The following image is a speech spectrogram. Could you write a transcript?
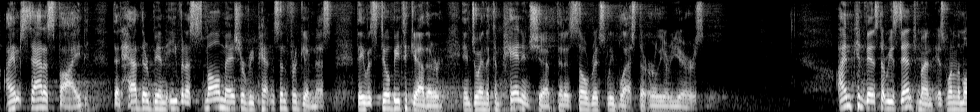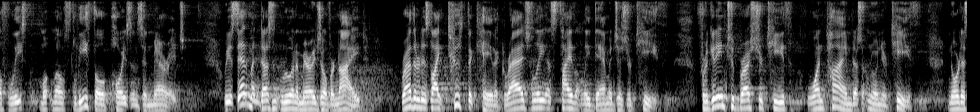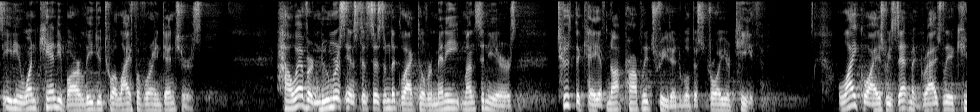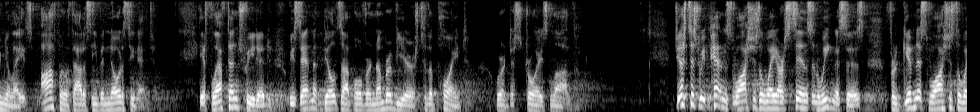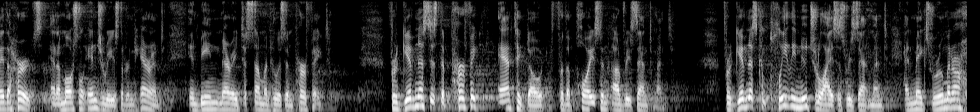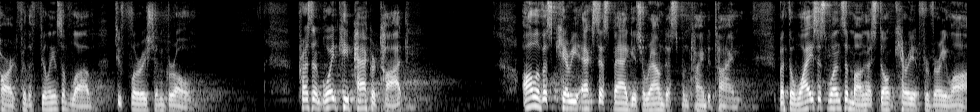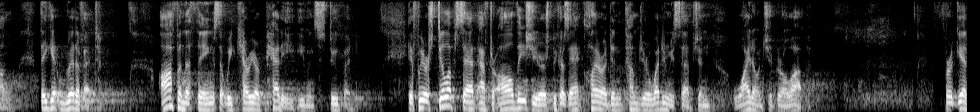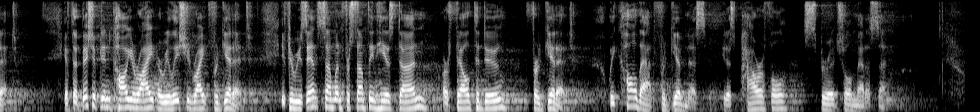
I am satisfied that had there been even a small measure of repentance and forgiveness, they would still be together, enjoying the companionship that had so richly blessed their earlier years. I'm convinced that resentment is one of the most, most lethal poisons in marriage. Resentment doesn't ruin a marriage overnight. Rather, it is like tooth decay that gradually and silently damages your teeth. Forgetting to brush your teeth one time doesn't ruin your teeth, nor does eating one candy bar lead you to a life of wearing dentures. However, numerous instances of neglect over many months and years, tooth decay, if not properly treated, will destroy your teeth. Likewise, resentment gradually accumulates, often without us even noticing it. If left untreated, resentment builds up over a number of years to the point where it destroys love. Just as repentance washes away our sins and weaknesses, forgiveness washes away the hurts and emotional injuries that are inherent in being married to someone who is imperfect. Forgiveness is the perfect antidote for the poison of resentment. Forgiveness completely neutralizes resentment and makes room in our heart for the feelings of love to flourish and grow. President Boyd K. Packer taught all of us carry excess baggage around us from time to time, but the wisest ones among us don't carry it for very long. They get rid of it. Often the things that we carry are petty, even stupid. If we are still upset after all these years because Aunt Clara didn't come to your wedding reception, why don't you grow up? Forget it. If the bishop didn't call you right or release you right, forget it. If you resent someone for something he has done or failed to do, forget it. We call that forgiveness. It is powerful spiritual medicine.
